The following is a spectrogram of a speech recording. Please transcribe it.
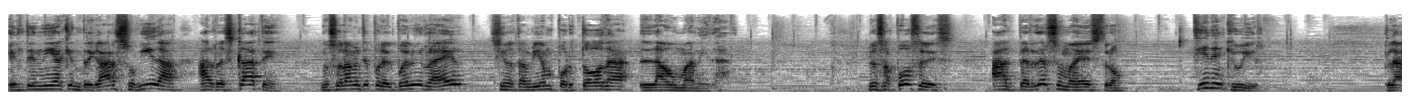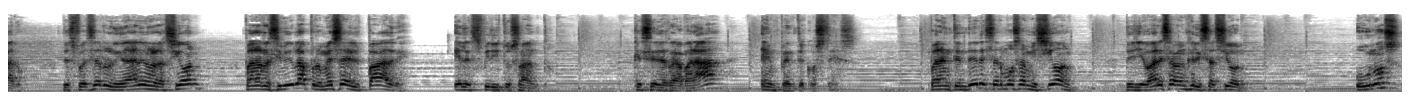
Él tenía que entregar su vida al rescate, no solamente por el pueblo de Israel, sino también por toda la humanidad. Los apóstoles, al perder su maestro, tienen que huir. Claro, después se reunirán en oración para recibir la promesa del Padre, el Espíritu Santo, que se derramará en Pentecostés. Para entender esa hermosa misión de llevar esa evangelización, unos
